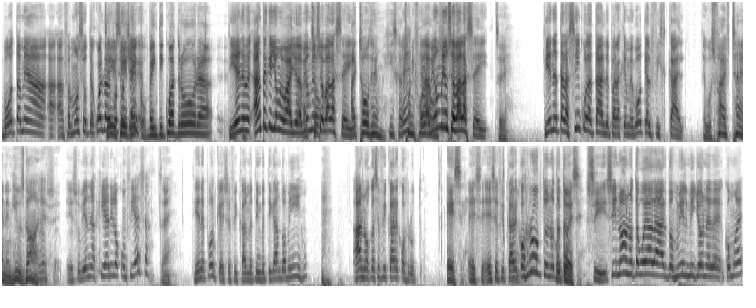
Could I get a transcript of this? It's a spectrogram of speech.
bótame a, famoso, ¿te acuerdas de Potochenko? Sí, 24 horas. Tiene, antes que yo me vaya, el avión mío se va a las 6. I told him he's got 24 ¿Eh? El avión mío se va a las 6. Sí. Tiene hasta las 5 de la tarde para que me vote al fiscal. It was 5:10 and he was gone. Eso, viene aquí y lo confiesa. Sí. Tiene porque ese fiscal me está investigando a mi hijo. ah, no, que ese fiscal es corrupto. Ese. Ese, ese fiscal es ah. corrupto y no Justo ese. Sí, sí, no, no te voy a dar dos mil millones de. ¿Cómo es?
